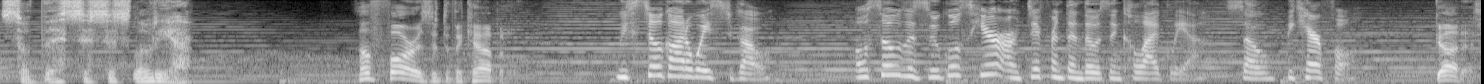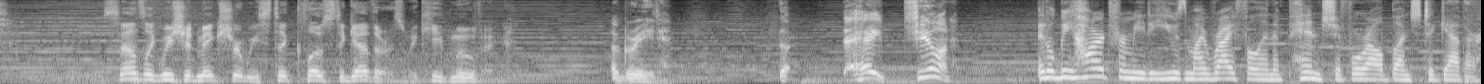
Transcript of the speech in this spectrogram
So this is Cyslodia. How far is it to the capital? We've still got a ways to go. Also, the Zeugles here are different than those in Calaglia, so be careful. Got it. Sounds like we should make sure we stick close together as we keep moving. Agreed. Uh, hey, Shionne! It'll be hard for me to use my rifle in a pinch if we're all bunched together.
